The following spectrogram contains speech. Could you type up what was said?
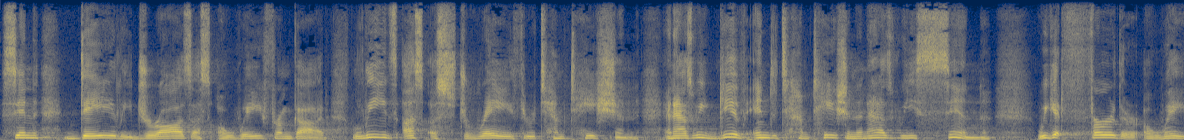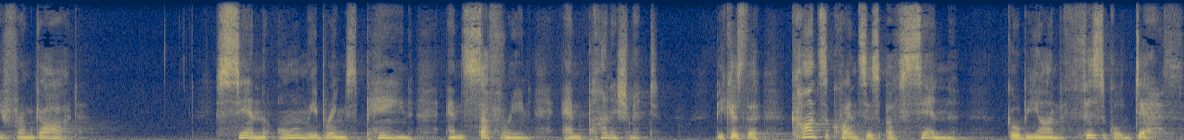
Sin daily draws us away from God, leads us astray through temptation. And as we give into temptation and as we sin, we get further away from God. Sin only brings pain and suffering and punishment because the consequences of sin go beyond physical death.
